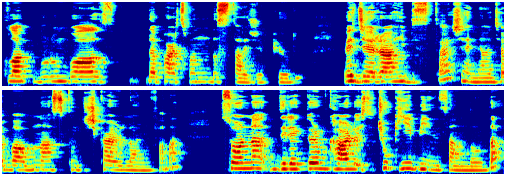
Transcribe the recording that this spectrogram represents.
kulak burun boğaz departmanında staj yapıyordum. Ve cerrahi bir staj. Hani acaba bundan sıkıntı çıkarırlar mı falan. Sonra direktörüm Carlo işte çok iyi bir insandı o da.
